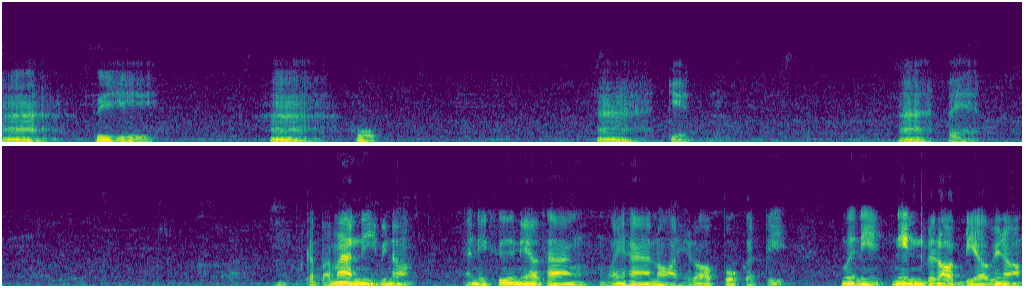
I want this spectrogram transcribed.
ห้าสี่ห้าหกห้าเจ็ดห้าแปดกับประมาณนี้พี่น้อง อันนี้คือแนวทางหวยหาหน่อยรอบปกติเมื่อนี้นิ่นไปรอบเดียวพี่น้อง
